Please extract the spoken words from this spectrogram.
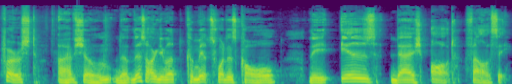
First, I have shown that this argument commits what is called the is dash ought fallacy.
